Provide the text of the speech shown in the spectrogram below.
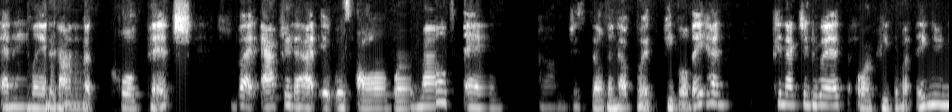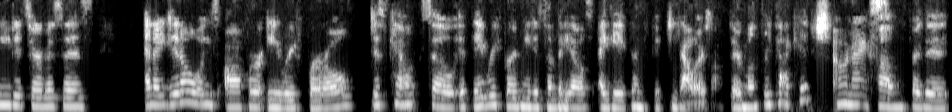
and I landed on a cold pitch. But after that, it was all word of mouth and um, just building up with people they had connected with or people that they knew needed services. And I did always offer a referral discount. So if they referred me to somebody else, I gave them $50 off their monthly package. Oh, nice. Um, for the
